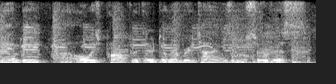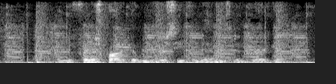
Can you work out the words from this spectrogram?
Danby, uh, always prompt with their delivery times and their service. And the finished product that we've received from Danby has been very good.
